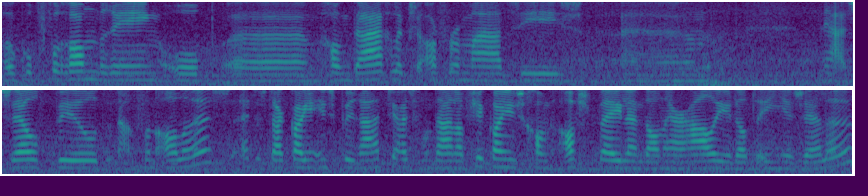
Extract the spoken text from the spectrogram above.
Ook op verandering, op ehm, gewoon dagelijkse affirmaties. ja, zelfbeeld, nou, van alles. Dus daar kan je inspiratie uit vandaan. Of je kan je ze gewoon afspelen en dan herhaal je dat in jezelf.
